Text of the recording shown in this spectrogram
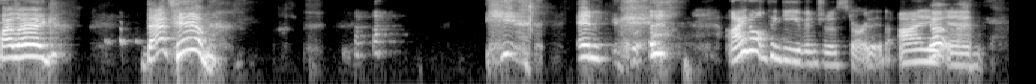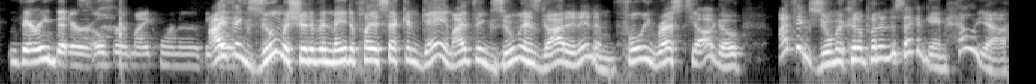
my leg." That's him. He and I don't think he even should have started. I No. am very bitter over in my corner. I think Zouma should have been made to play a second game. I think Zouma has got it in him. Fully rest Thiago. I think Zouma could have put in the second game. Hell yeah.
